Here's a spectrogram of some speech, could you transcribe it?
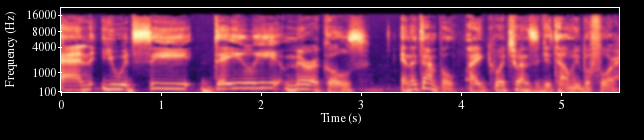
and you would see daily miracles in the temple. Like which ones did you tell me before?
